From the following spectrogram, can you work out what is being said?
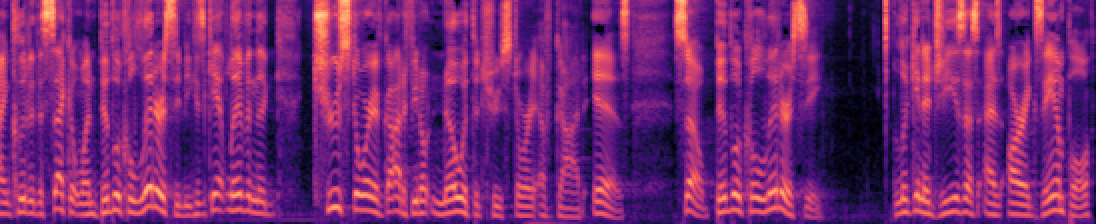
I included the second one, biblical literacy, because you can't live in the true story of God if you don't know what the true story of God is. So, biblical literacy, looking at Jesus as our example,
